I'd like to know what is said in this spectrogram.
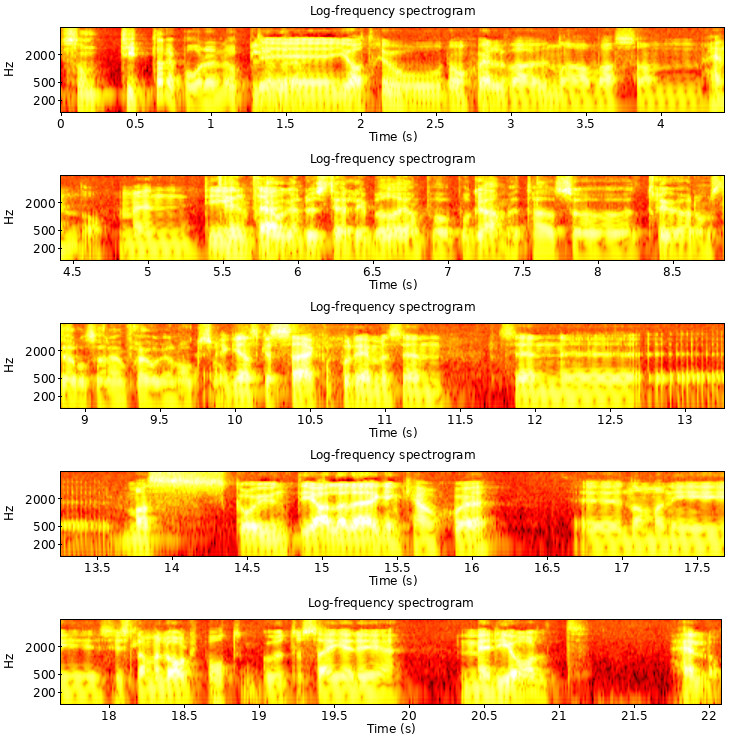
som tittade på den upplevde det? Jag tror de själva undrar vad som händer. Men det är Den inte... frågan du ställde i början på programmet här så tror jag de ställer sig den frågan också. Jag är ganska säker på det men sen, sen eh, man ska ju inte i alla lägen kanske Eh, när man är, sysslar med lagsport gå ut och säga det medialt heller.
